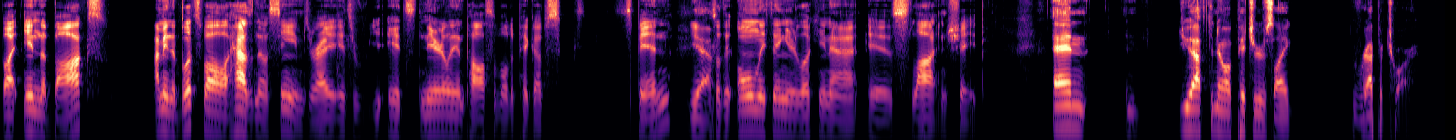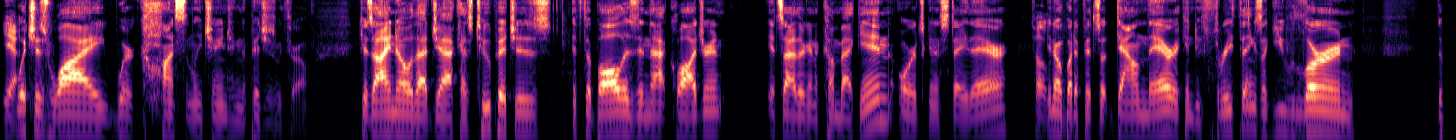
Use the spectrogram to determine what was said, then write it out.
But in the box, I mean, the blitzball has no seams, right? It's it's nearly impossible to pick up s- spin. Yeah, So the only thing you're looking at is slot and shape. and you have to know a pitcher's like repertoire. Yeah. which is why we're constantly changing the pitches we throw. Because I know that Jack has two pitches. If the ball is in that quadrant, it's either going to come back in or it's going to stay there. Totally. you know but if it's uh, down there it can do three things like you learn the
